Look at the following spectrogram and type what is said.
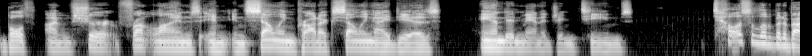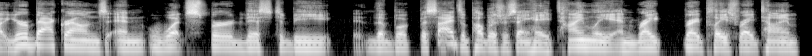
both, I'm sure, front lines in, in selling products, selling ideas, and in managing teams. Tell us a little bit about your backgrounds and what spurred this to be the book, besides a publisher saying, hey, timely and right, right place, right time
